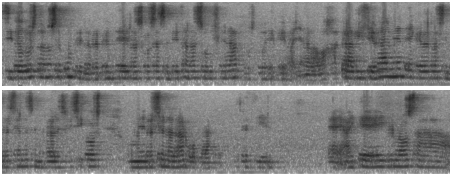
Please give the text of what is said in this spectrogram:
Si todo esto no se cumple de repente las cosas empiezan a solucionar, pues puede que vayan a la baja. Tradicionalmente hay que ver las inversiones en minerales físicos como una inversión a largo plazo. Es decir, eh, hay que irnos a,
